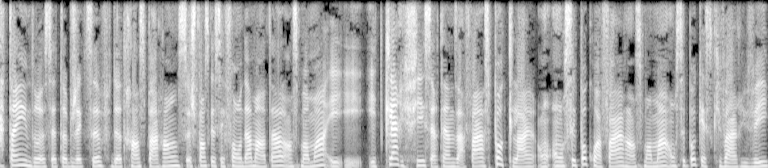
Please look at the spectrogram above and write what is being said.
atteindre cet objectif de transparence. Je pense que c'est fondamental en ce moment et, et, de clarifier certaines affaires. C'est pas clair. On ne sait pas quoi faire en ce moment. On sait pas qu'est-ce qui va arriver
